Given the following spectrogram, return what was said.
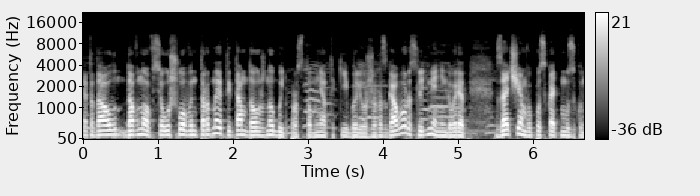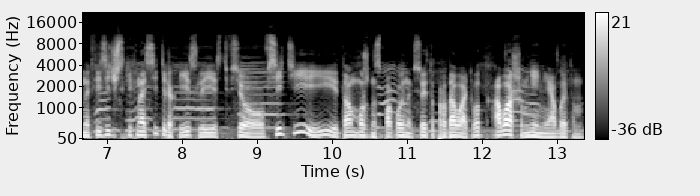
это дав давно все ушло в интернет, и там должно быть. Просто у меня такие были уже разговоры с людьми, они говорят, зачем выпускать музыку на физических носителях, если есть все в сети, и там можно спокойно все это продавать. Вот, а ваше мнение об этом?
